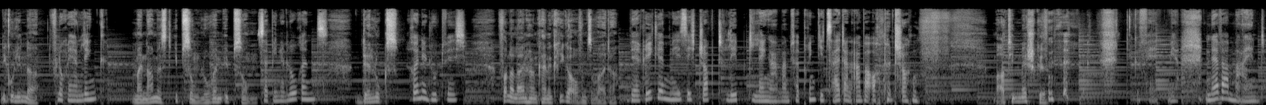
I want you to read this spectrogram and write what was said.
Nico Linder. Florian Link, Mein Name ist Ipsum, Lorem Ipsum. Sabine Lorenz, Der Lux. René Ludwig. Von allein hören keine Krieger auf und so weiter. Wer regelmäßig joggt, lebt länger. Man verbringt die Zeit dann aber auch mit Joggen. Martin Meschke. Der gefällt mir. Nevermind.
